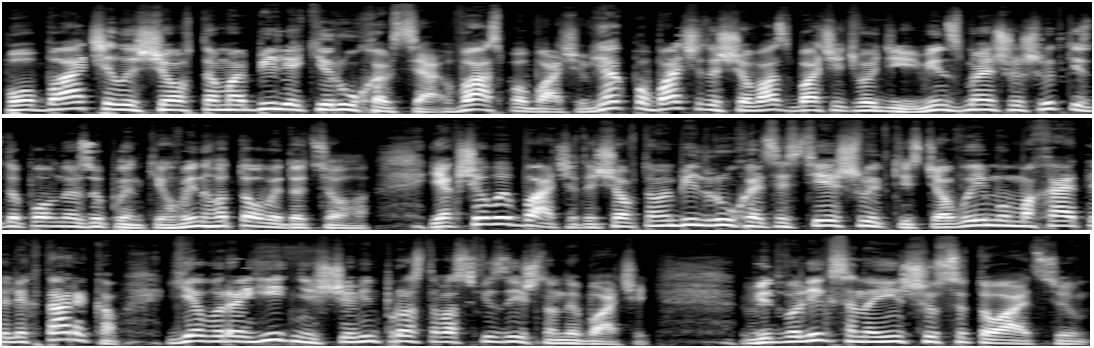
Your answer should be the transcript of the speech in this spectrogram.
Побачили, що автомобіль, який рухався, вас побачив. Як побачити, що вас бачить водій? Він зменшує швидкість до повної зупинки. Він готовий до цього. Якщо ви бачите, що автомобіль рухається з тією швидкістю, а ви йому махаєте ліхтариком, є вирогідність, що він просто вас фізично не бачить. Відволікся на іншу ситуацію.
